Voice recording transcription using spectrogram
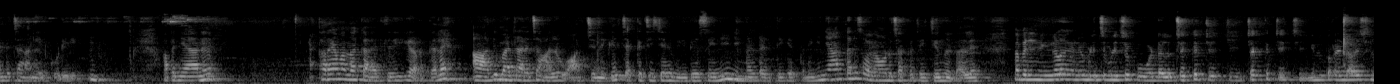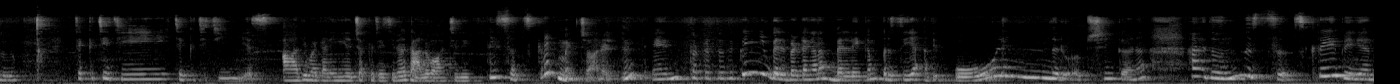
എന്റെ ചാനലിൽ കൂടി. അപ്പം ഞാൻ പറയാൻ വന്ന കാര്യത്തിലേക്ക് കിടക്കല്ലേ ആദ്യമായിട്ടാണ് ചാനൽ വാച്ച് ചെയ്യുന്നെങ്കിൽ ചക്ക ചേച്ചിയുടെ വീഡിയോസ് ഇനി നിങ്ങളുടെ അടുത്തേക്ക് എത്തണമെങ്കിൽ ഞാൻ തന്നെ സ്വയമോട് ചക്ക ചേച്ചി എന്നിട്ടല്ലേ അപ്പം പിന്നെ നിങ്ങളങ്ങനെ വിളിച്ച് വിളിച്ച് പോകണ്ടല്ലോ? ചക്ക ചേച്ചി ചക്ക ചേച്ചി ഇങ്ങനെ പറയേണ്ട ആവശ്യമില്ലല്ലോ. ചക്ക ചേച്ചി ചക്ക ചേച്ചി യെസ് ആദ്യമായിട്ടാണ് ഈ ചക്ക ചേച്ചിയുടെ ചാനൽ വാച്ച് ചെയ്ത് പ്ലീസ് സബ്സ്ക്രൈബ് മൈ ചാനൽ തൊട്ടടുത്തത് കുഞ്ഞു ബെൽ ബട്ടൺ കാണാം ബെല്ലൈക്കൺ പ്രസ് ചെയ്യുക. അത് ഓൾ എന്നൊരു ഓപ്ഷൻ കാണാം അതൊന്ന് സബ്സ്ക്രൈബ് ചെയ്യാൻ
